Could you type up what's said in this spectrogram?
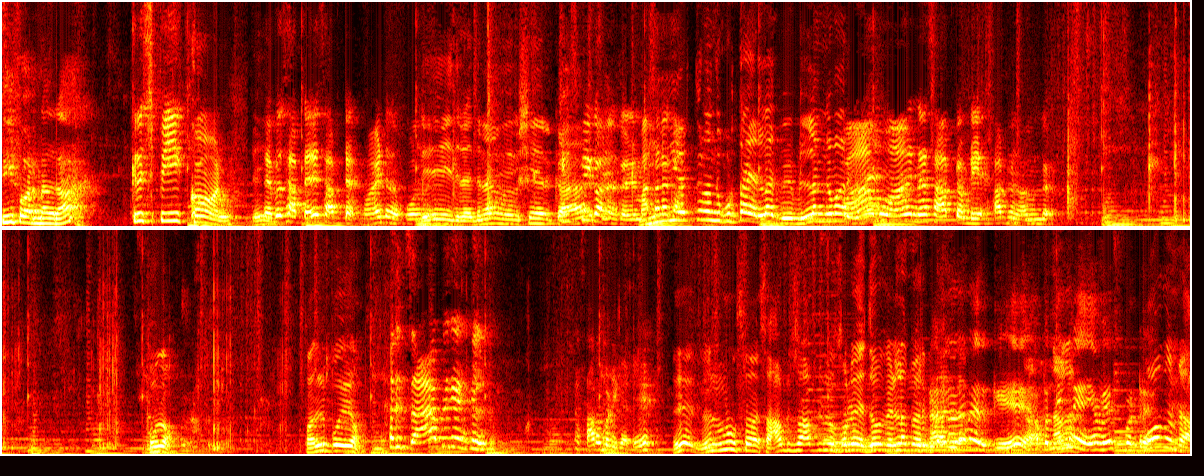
சி ஃபார் என்னதுடா? கிறிஸ்பி கார்ன் எப்போ சாப்பிட்டாரே? சாப்பிட்டேன். வாங்கிட்டு போகணும் டேய் இதுல எதுனா விஷயம் இருக்கா? Corn uncle, மசாலா நீ. எடுத்துட்டு வந்து கொடுத்தா எல்லாம் வில்லங்கமா இருக்கு. ஆமா வாங்கினா சாப்பிட்டேன் அப்படியே. சாப்பிட்டேன் அவங்க போதும். பல் போயிடும். அது சாப்பிடுங்க அங்கிள் சாப்பிட மாட்டேங்காது ஏய் இன்னும் சா- சாப்பிட்டு சாப்பிட்டு சொல்ல. ஏதோ தானே இருக்குடா இருக்கு. அப்ப நல்லா. ஏன் வேஸ்ட் பண்ற? போதும்டா.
